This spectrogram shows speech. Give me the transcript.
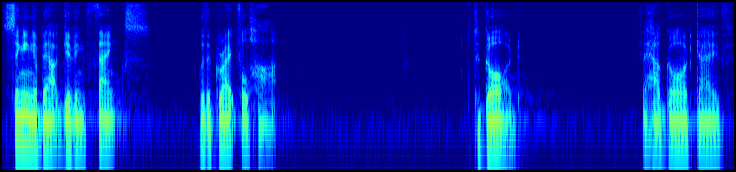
singing about giving thanks with a grateful heart to God for how God gave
